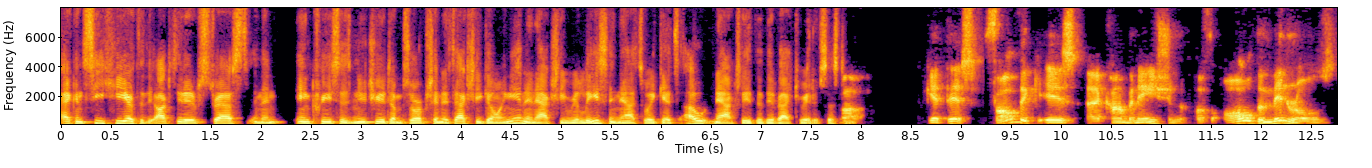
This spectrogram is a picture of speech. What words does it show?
I can see here that the oxidative stress and then increases nutrient absorption. It's actually going in and actually releasing that so it gets out naturally through the evacuative system. Wow get this fulvic is a combination of all the minerals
